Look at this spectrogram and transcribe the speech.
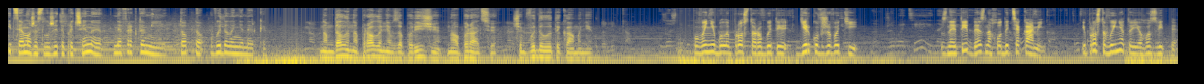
І це може служити причиною нефректомії, тобто видалення нирки. Нам дали направлення в Запоріжжі на операцію, щоб видалити камені. Повинні були просто робити дірку в животі, знайти, де знаходиться камінь, і просто вийняти його звідти.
